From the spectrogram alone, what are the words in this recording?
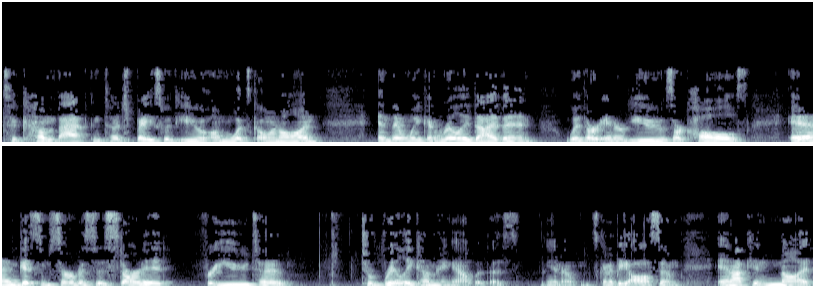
to come back and touch base with you on what's going on. And then we can really dive in with our interviews, our calls, and get some services started for you to to really come hang out with us. You know, it's going to be awesome. And I cannot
